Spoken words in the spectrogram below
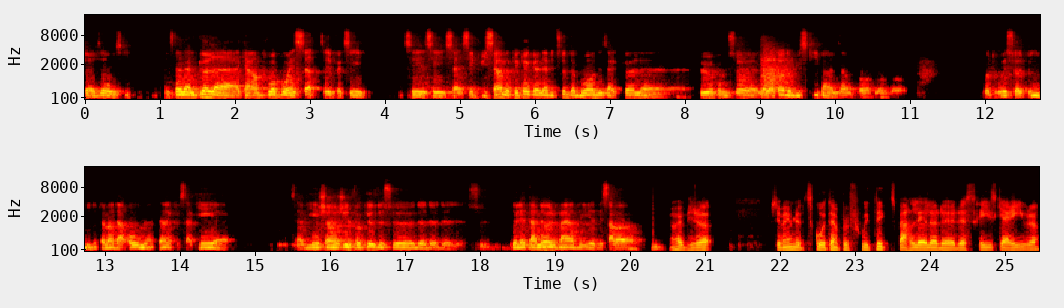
dire whisky. C'est un alcool à 43,7, tu sais, c'est puissant, mais quelqu'un qui a une habitude de boire des alcools euh, purs comme ça, un amateur de whisky, par exemple, va, va, trouver ça doux. Il y a tellement d'arômes là-dedans que ça vient, euh, ça vient changer le focus de de, de, de, de l'éthanol vers des, saveurs. Oui, puis là, j'ai même le petit côté un peu fruité que tu parlais là, de, de cerise qui arrive.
